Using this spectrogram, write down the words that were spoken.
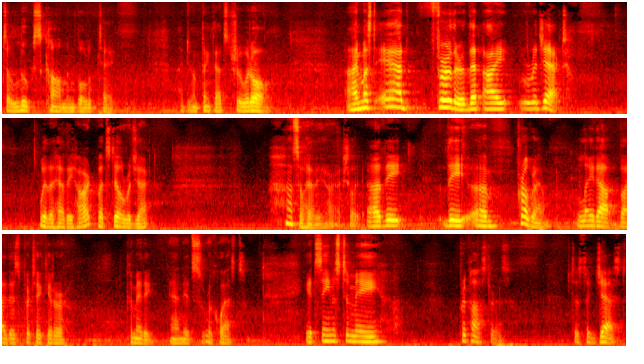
to lux commune volupté. I don't think that's true at all. I must add further that I reject, with a heavy heart, but still reject, not so heavy heart actually, uh, the, the um, program laid out by this particular committee and its requests. It seems to me preposterous to suggest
